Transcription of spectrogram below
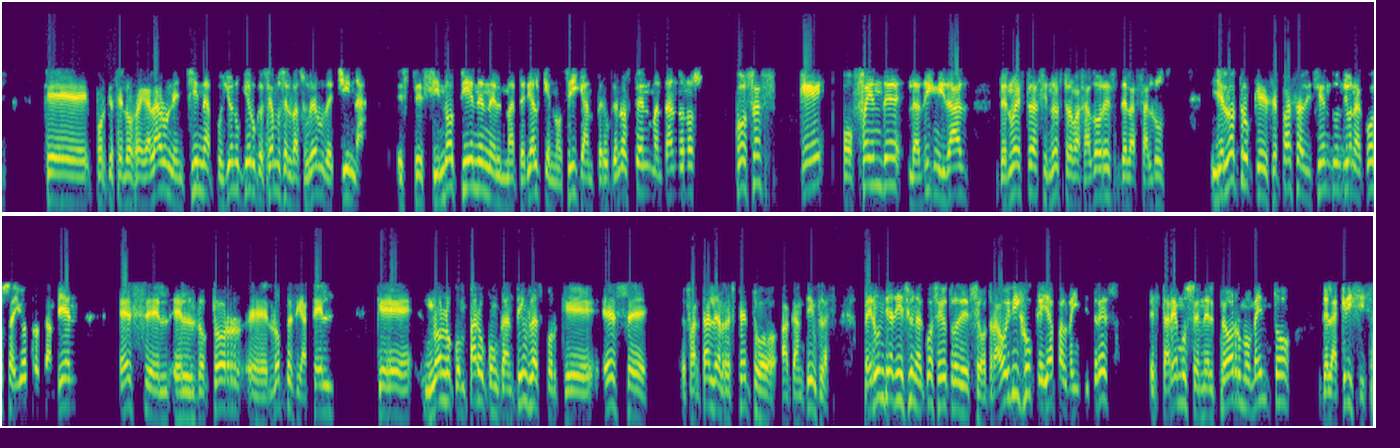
que porque se los regalaron en China pues yo no quiero que seamos el basurero de China este, si no tienen el material que nos sigan, pero que no estén mandándonos cosas que ofende la dignidad de nuestras y nuestros trabajadores de la salud. Y el otro que se pasa diciendo un día una cosa y otro también es el, doctor eh, López Gatel, que no lo comparo con Cantinflas porque es eh, faltarle el respeto a Cantinflas. Pero un día dice una cosa y otro dice otra. Hoy dijo que ya para el 23 estaremos en el peor momento de la crisis,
